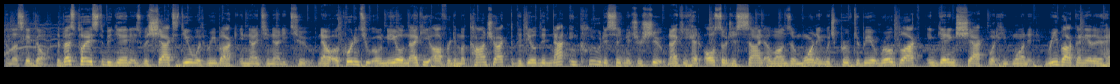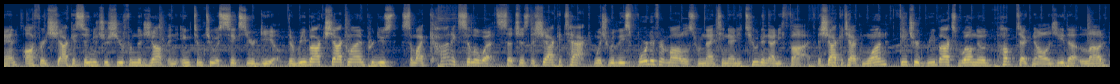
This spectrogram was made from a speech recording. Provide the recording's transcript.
and let's get going. The best place to begin is with Shaq's deal with Reebok in 1992. Now, according to O'Neal, Nike offered him a contract, but the deal did not include a signature shoe. Nike had also just signed Alonzo Mourning, which proved to be a roadblock in getting Shaq what he wanted. Reebok, on the other hand, offered Shaq a signature shoe from the jump and inked him to a six-year deal. The Reebok Shaq line produced some iconic silhouettes, such as the Shaq Attaq, which released four different models from 1992 to 95. The Shaq Attaq 1 featured Reebok's well-known pump technology that allowed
